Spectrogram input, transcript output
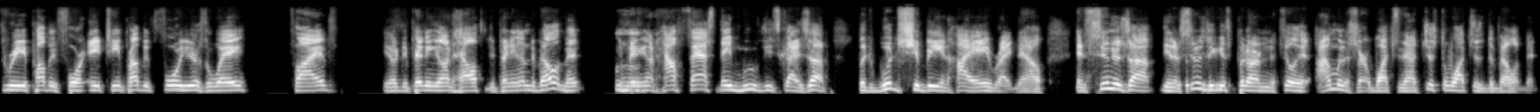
three, probably four, 18, probably four years away, five, you know, depending on health, depending on development depending mm-hmm. on how fast they move these guys up. But Woods should be in high A right now. And as soon as uh, you know, as soon as he gets put on an affiliate, I'm going to start watching that just to watch his development.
